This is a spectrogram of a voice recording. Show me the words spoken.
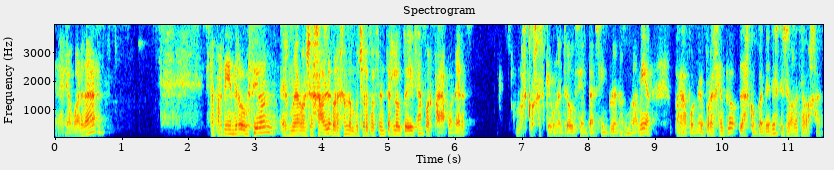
Le daré a guardar esta parte de introducción es muy aconsejable, por ejemplo, muchos docentes lo utilizan para poner más cosas que una introducción tan simple como la mía, para poner, por ejemplo, las competencias que se van a trabajar.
